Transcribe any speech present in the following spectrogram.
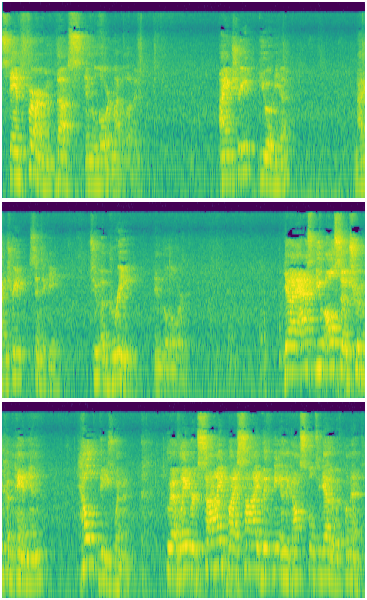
Stand firm thus in the Lord, my beloved. I entreat Euodia and I entreat Syntyche to agree in the Lord. Yet I ask you also, true companion, help these women who have labored side by side with me in the gospel together with Clement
